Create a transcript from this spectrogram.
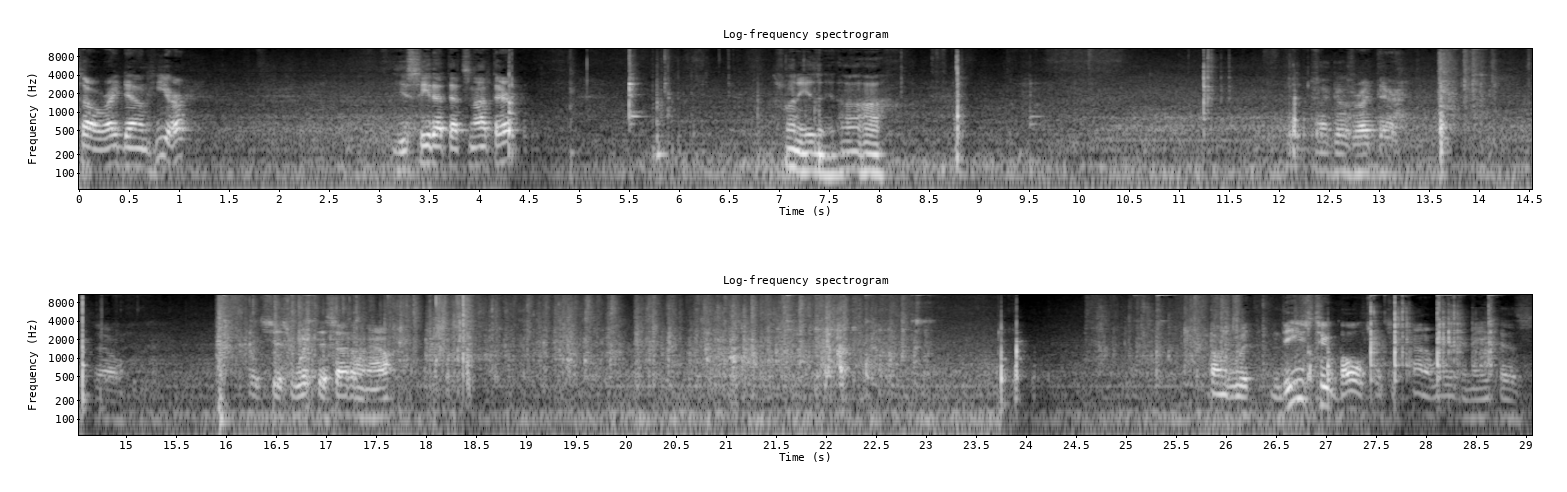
So right down here, you see that that's not there? It's funny, isn't it? Uh-huh. That goes right there. So let's just whip this other one out. comes with these two bolts, which is kind of weird to me because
